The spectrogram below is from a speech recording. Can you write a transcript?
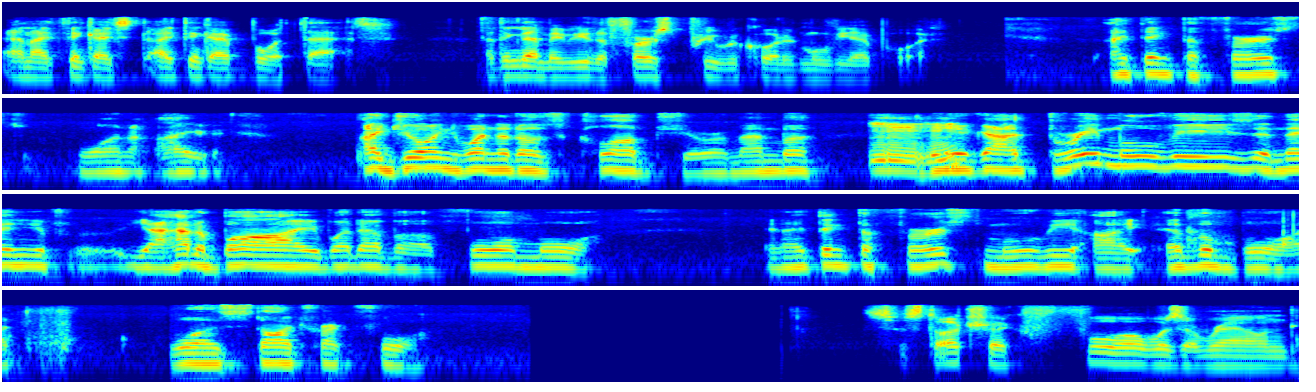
and I think I I think I bought that. I think that may be the first pre-recorded movie I bought. I think the first one I I joined one of those clubs. You remember? Mm-hmm. You got three movies, and then you you had to buy whatever four more. And I think the first movie I ever bought was Star Trek Four. So Star Trek Four was around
